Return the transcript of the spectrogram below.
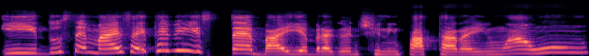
E dos demais, aí teve isso, né? Bahia Bragantino empataram em 1 a 1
